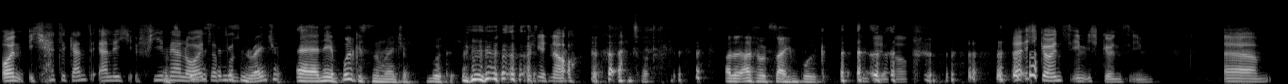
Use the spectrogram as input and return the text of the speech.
Und ich hätte ganz ehrlich viel mehr Bulk ist Leute nicht von. ein Ranger? Äh, nee, Bulk ist ein Ranger. Bulk. Genau. also, also in Anführungszeichen Bulk. genau. ich gönn's ihm, ich gönn's ihm. Ähm,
